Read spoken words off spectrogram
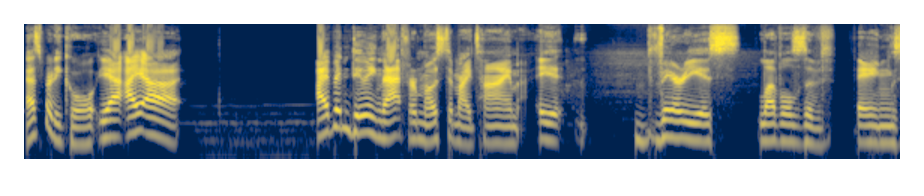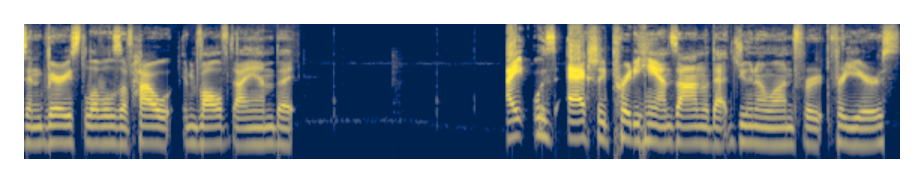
That's pretty cool. Yeah, I uh I've been doing that for most of my time. It, various levels of things and various levels of how involved I am, but I was actually pretty hands-on with that Juno one for for years.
